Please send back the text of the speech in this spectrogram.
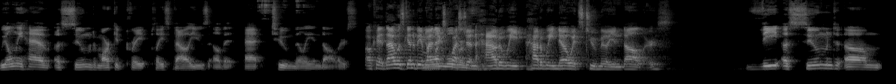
We only have assumed market place values of it at two million dollars. Okay, that was going to be No my next question. rev- how do we how do we know it's two million dollars? The assumed, um,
